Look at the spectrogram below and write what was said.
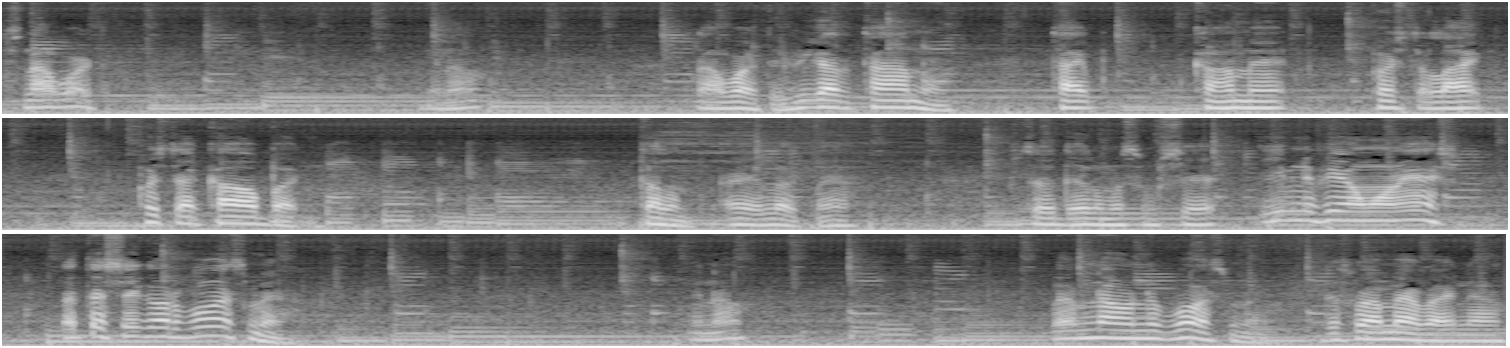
It's not worth it. You know, it's not worth it. If you got the time to type, comment, push the like, push that call button. Tell them, hey, look, man, still dealing with some shit. Even if you don't want to answer, let that shit go to voicemail. You know? Let them know in the voicemail. That's where I'm at right now.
